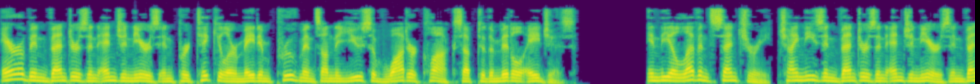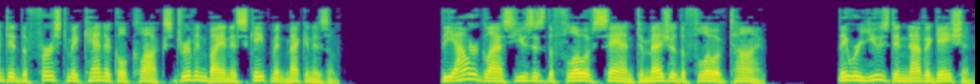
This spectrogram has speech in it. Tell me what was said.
Arab inventors and engineers in particular made improvements on the use of water clocks up to the Middle Ages. In the 11th century, Chinese inventors and engineers invented the first mechanical clocks driven by an escapement mechanism. The hourglass uses the flow of sand to measure the flow of time. They were used in navigation.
